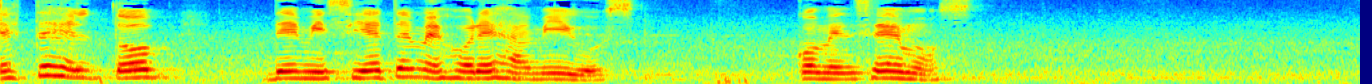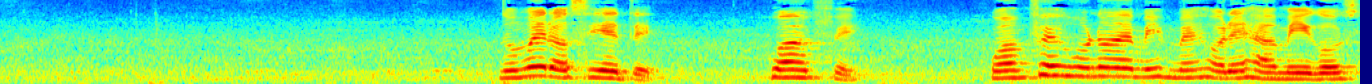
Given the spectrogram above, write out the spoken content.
Este es el top de mis siete mejores amigos. Comencemos. Número 7. Juanfe. Juanfe es uno de mis mejores amigos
